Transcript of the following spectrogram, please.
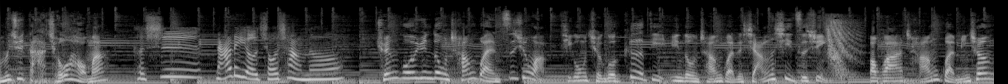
我们去打球好吗？可是哪里有球场呢？全国运动场馆资讯网提供全国各地运动场馆的详细资讯，包括场馆名称、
